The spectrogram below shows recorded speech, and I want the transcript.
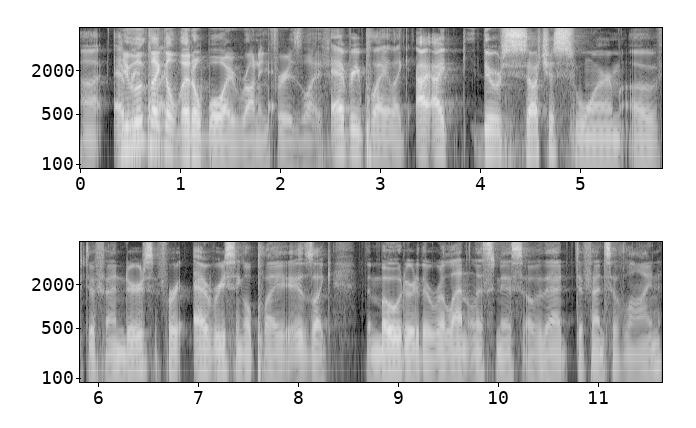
Uh, he looked play, like a little boy running for his life. Every play, like I, I, there was such a swarm of defenders for every single play. It was like the motor, the relentlessness of that defensive line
